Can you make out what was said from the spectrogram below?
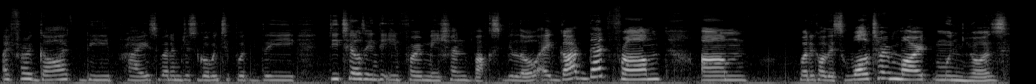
I forgot the price but I'm just going to put the details in the information box below. I got that from, um, what do you call this, Walter Mart Munoz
